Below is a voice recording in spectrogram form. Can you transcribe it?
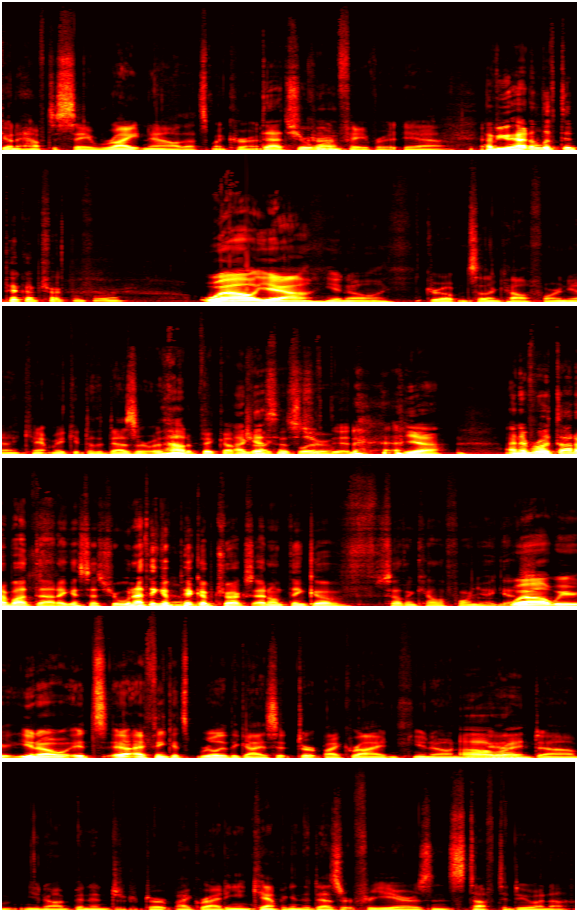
going to have to say right now that's my current That's your current one? favorite. Yeah. Have you had a lifted pickup truck before? Well, yeah, you know, I grew up in Southern California. I can't make it to the desert without a pickup I truck guess that's that's true. lifted. yeah. I never really thought about that. I guess that's true. When I think of pickup trucks, I don't think of Southern California. I guess. well, we, you know, it's. I think it's really the guys at Dirt Bike Ride. You know, and, Oh, right. and um, you know, I've been into dirt bike riding and camping in the desert for years, and it's tough to do in a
